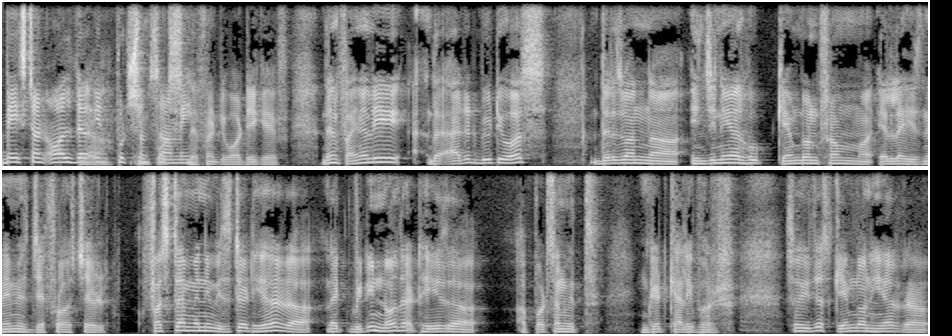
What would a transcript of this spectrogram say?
Based on all the Yeah, inputs from inputs, Swami. definitely what he gave. Then finally the added beauty was there is one uh, engineer who came down from uh, la his name is jeff rothschild. First time when he visited here uh, like we didn't know that he is a, a person with great caliber. So he just came down here uh,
